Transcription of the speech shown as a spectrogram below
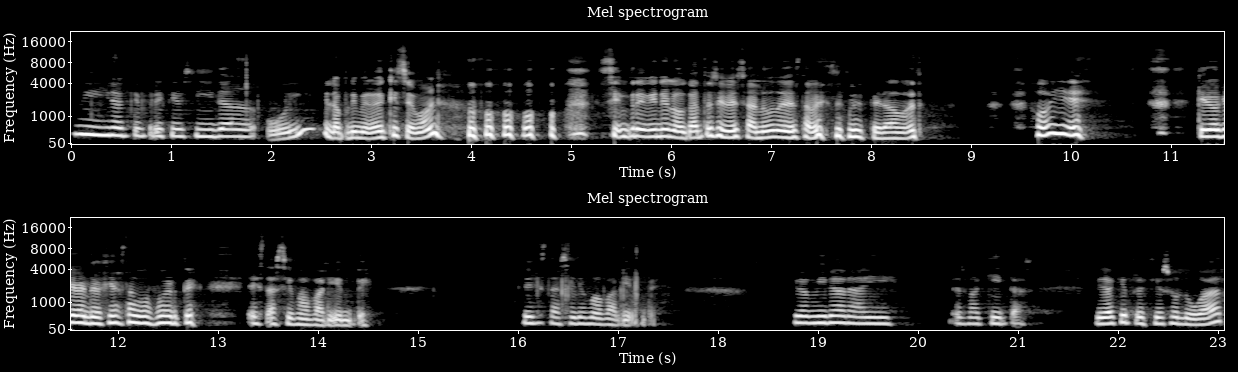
Mira qué preciosidad. Uy, es la primera vez que se van. Siempre vienen los gatos y me saludan, esta vez no me esperaban. Oye, creo que la energía está muy fuerte. Esta sí más valiente. Esta ha sido más valiente. Pero mirar ahí las vaquitas. Mira qué precioso lugar.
